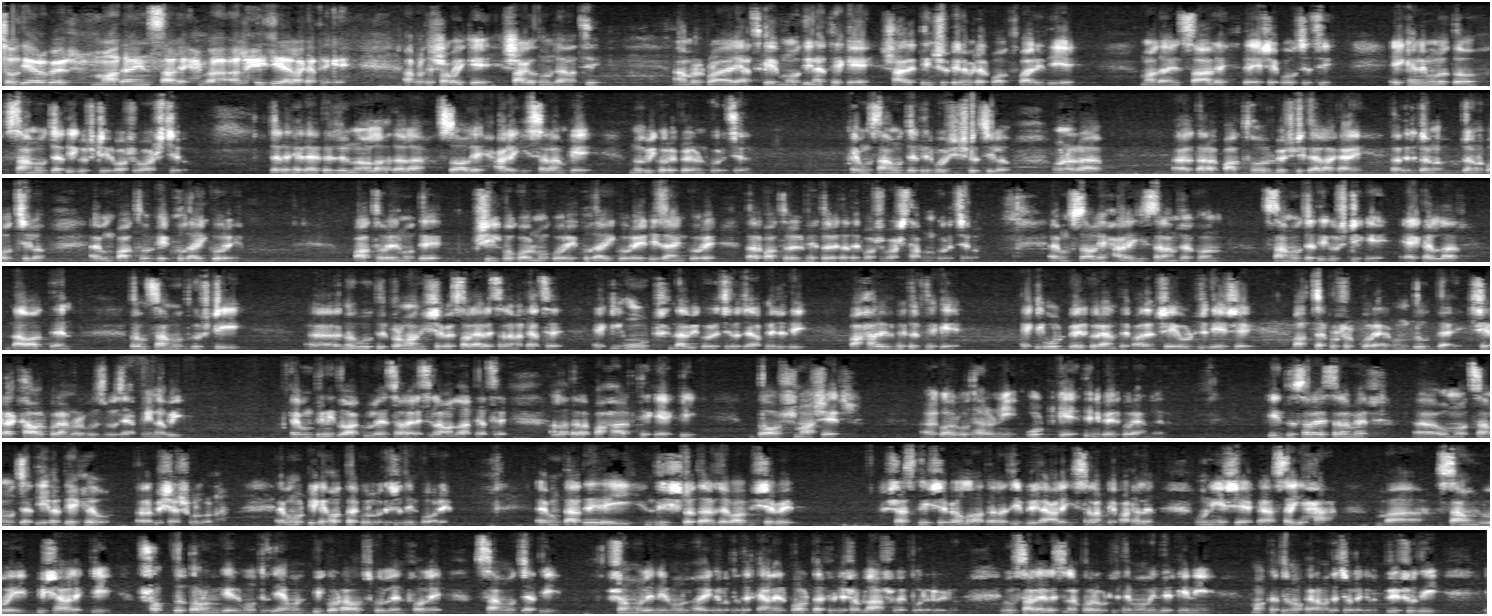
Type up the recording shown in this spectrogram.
Saudi আরবের মাদাইন সালেহ বা আল হিজি এলাকা থেকে আপনাদের সবাইকে স্বাগতম জানাচ্ছি। আমরা প্রায় আজকে মদিনা থেকে সাড়ে তিনশো কিলোমিটার পথ পাড়ি দিয়ে মাদাইন সালেহতে এসে পৌঁছেছি। এখানে মূলত সামুদ জাতিগোষ্ঠীর বসবাস ছিল, যাদের হেদায়তের জন্য আল্লাহ তালা সালেহ আলহি সালামকে নবী করে প্রেরণ করেছিলেন। এবং সামুদ জাতির বৈশিষ্ট্য ছিল, ওনারা তারা পাথর বেষ্টিত এলাকায় তাদের জন, জনপদ ছিল এবং পাথরকে খোদাই করে, পাথরের মধ্যে শিল্পকর্ম করে, খোদাই করে, ডিজাইন করে তারা পাথরের ভেতরে তাদের বসবাস স্থাপন করেছিল। এবং সালেহ আলহি সালাম যখন সামুদ জাতি গোষ্ঠীকে এক আল্লাহর দাওয়াত দেন, তখন সামুদ গোষ্ঠী নবুতির প্রমাণ হিসেবে সালেহ আলাইহি সাল্লামের কাছে একটি উট দাবি করেছিল যে আপনি যদি পাহাড়ের ভেতর থেকে একটি উট বের করে আনতে পারেন। সেই উট যদি এসে বাচ্চা প্রসব করে এবং দুধ দেয়, সেটা খাওয়ার পরে আমরা বুঝব যে আপনি নবী। এবং তিনি দোয়া করলেন সাল্লাহ ইসলাম আল্লাহর কাছে। আল্লাহ তালা পাহাড় থেকে একটি দশ মাসের গর্ভধারণী উটকে তিনি বের করে আনলেন। কিন্তু সাল্লাহ ইসলামের উম্মদ সামুদ জাতি এটা দেখেও তারা বিশ্বাস করল না এবং উটটিকে হত্যা করল কিছুদিন পরে। এবং তাদের এই ধৃষ্টতার জবাব হিসেবে শাস্তি হিসেবে আল্লাহ তালা জিবরিল আলহ ইসলামকে পাঠালেন। উনি এসে একটা সাইহা বা সাউন্ড ওয়ে বিশাল একটি শব্দ তরঙ্গের মধ্যে দিয়ে এমন বিকট আওয়াজ করলেন, ফলে সামুদ জাতি সমূলে নির্মূল হয়ে গেল, তাদের কানের পর্দা ফেটে সব লাশ হয়ে পড়ে রইল। এবং সালে আলাহ ইসলাম পরবর্তীতে মোমিনদেরকে নিয়ে মক্কাতুল মক্কার আমাদের চলে গেল প্রিয় শুধুই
